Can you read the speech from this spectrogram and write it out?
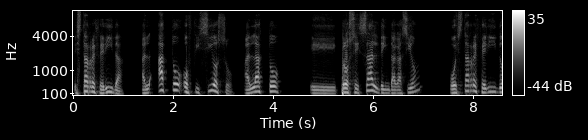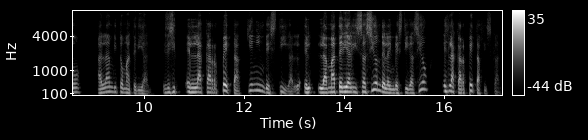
está referida al acto oficioso, al acto eh, procesal de indagación, o está referido al ámbito material. Es decir, en la carpeta, ¿quién investiga? La materialización de la investigación es la carpeta fiscal.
